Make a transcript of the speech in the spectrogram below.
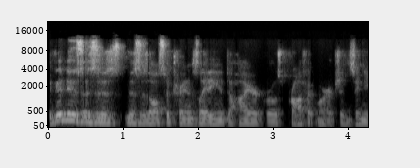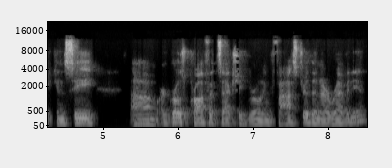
The good news is, is this is also translating into higher gross profit margins. And you can see um, our gross profits actually growing faster than our revenue.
